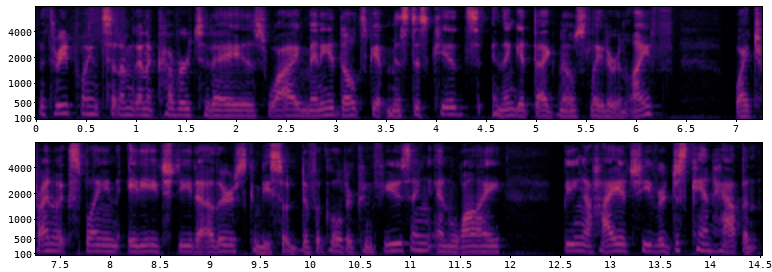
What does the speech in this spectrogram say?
The three points that I'm going to cover today is why many adults get missed as kids and then get diagnosed later in life, why trying to explain ADHD to others can be so difficult or confusing, and why being a high achiever just can't happen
